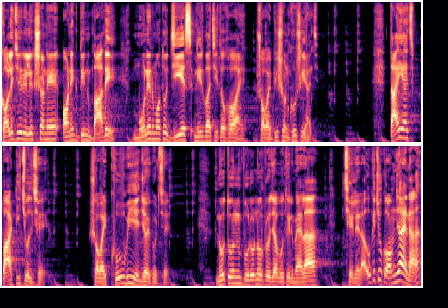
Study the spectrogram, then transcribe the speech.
কলেজের ইলেকশনে অনেক দিন বাদে মনের মতো জিএস নির্বাচিত হওয়ায় সবাই ভীষণ খুশি আজ। তাই আজ পার্টি চলছে। সবাই খুবই এনজয় করছে। নতুন পুরনো প্রজাপতির মেলা, ছেলেরাও কিছু কম যায় না।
